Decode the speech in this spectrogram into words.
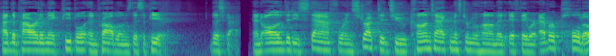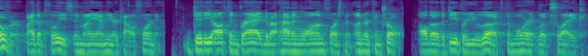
had the power to make people and problems disappear. This guy. And all of Diddy's staff were instructed to contact Mr. Muhammad if they were ever pulled over by the police in Miami or California. Diddy often bragged about having law enforcement under control. Although the deeper you look, the more it looks like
